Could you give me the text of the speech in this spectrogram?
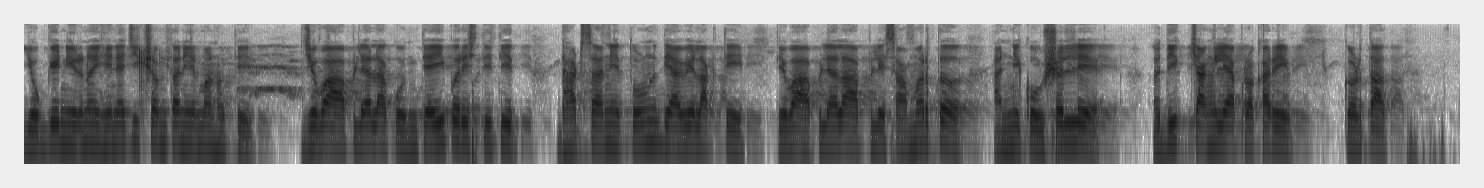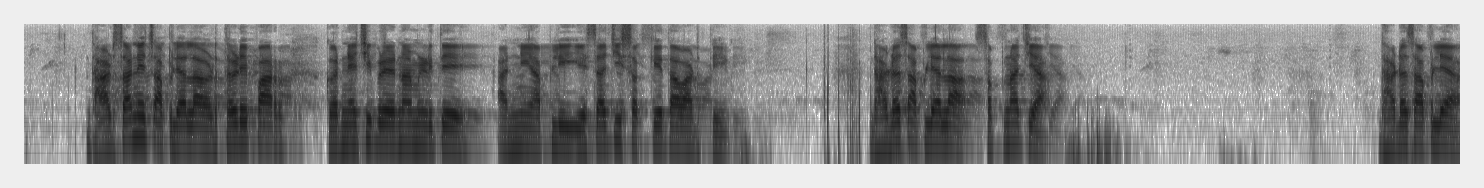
योग्य निर्णय घेण्याची क्षमता निर्माण होते. जेव्हा आपल्याला कोणत्याही परिस्थितीत धाडसाने तोंड द्यावे लागते तेव्हा आपल्याला आपले सामर्थ्य आणि कौशल्ये अधिक चांगल्या प्रकारे कळतात. धाडसानेच आपल्याला अडथळे पार करण्याची प्रेरणा मिळते आणि आपली यशाची शक्यता वाढते. धाडस आपल्याला स्वप्नाच्या धाडस आपल्या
